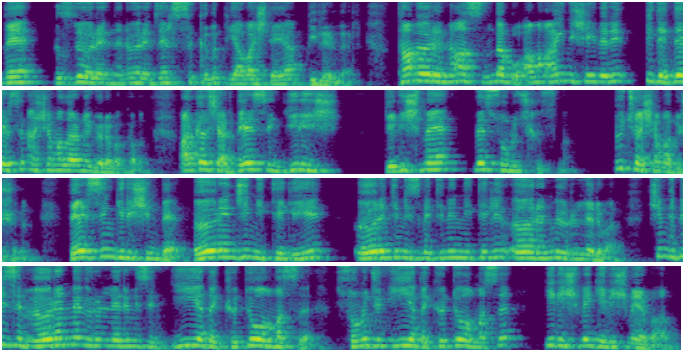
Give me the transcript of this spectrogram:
ve hızlı öğrenen öğrenciler sıkılıp yavaşlayabilirler. Tam öğrenme aslında bu ama aynı şeyleri bir de dersin aşamalarına göre bakalım. Arkadaşlar dersin giriş, gelişme ve sonuç kısmı. Üç aşama düşünün. Dersin girişinde öğrenci niteliği, öğretim hizmetinin niteliği, öğrenme ürünleri var. Şimdi bizim öğrenme ürünlerimizin iyi ya da kötü olması, sonucun iyi ya da kötü olması giriş ve gelişmeye bağlı.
